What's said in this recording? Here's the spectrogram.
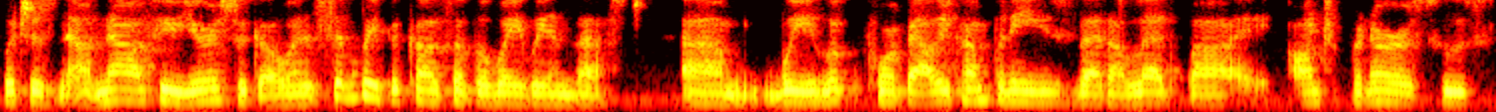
which is now now a few years ago, and it's simply because of the way we invest. Um, we look for value companies that are led by entrepreneurs whose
